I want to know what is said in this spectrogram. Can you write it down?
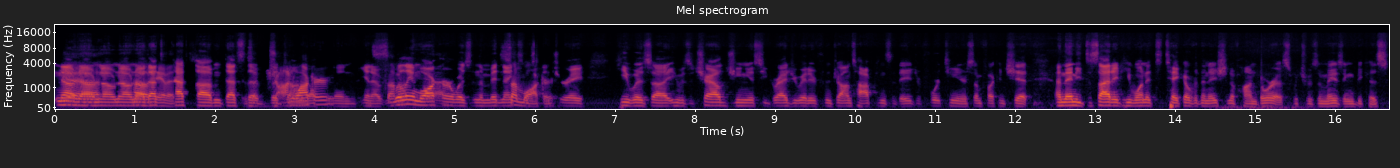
No, yeah. no, no, no, no. Oh, that's that's um that's the, the John, Walker. Walker and, you know, Some, William Walker yeah. was in the mid 19th century he was uh, he was a child genius. He graduated from Johns Hopkins at the age of 14 or some fucking shit. And then he decided he wanted to take over the nation of Honduras, which was amazing because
